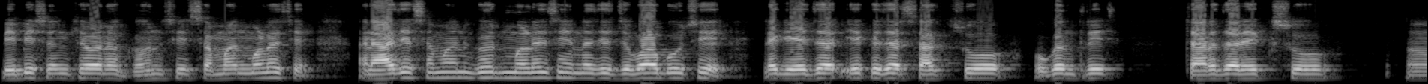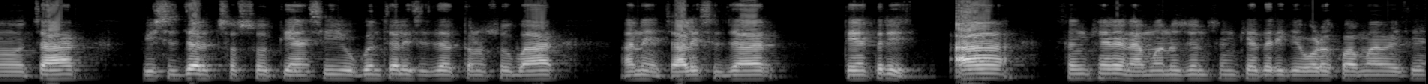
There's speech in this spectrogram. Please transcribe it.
બે બે સંખ્યાઓના ઘન છે, સમાન મળે છે. અને આ જે સમાન ઘન મળે છે, એના જે જવાબો છે, એટલે કે હજાર એક હજાર સાતસો ઓગણત્રીસ, ચાર હજાર એકસો ચાર વીસ હજાર છસો ત્યાસી ઓગણચાલીસ હજાર ત્રણસો બાર અને ચાલીસ હજાર તેત્રીસ. આ સંખ્યાને રામાનુજન સંખ્યા તરીકે ઓળખવામાં આવે છે.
